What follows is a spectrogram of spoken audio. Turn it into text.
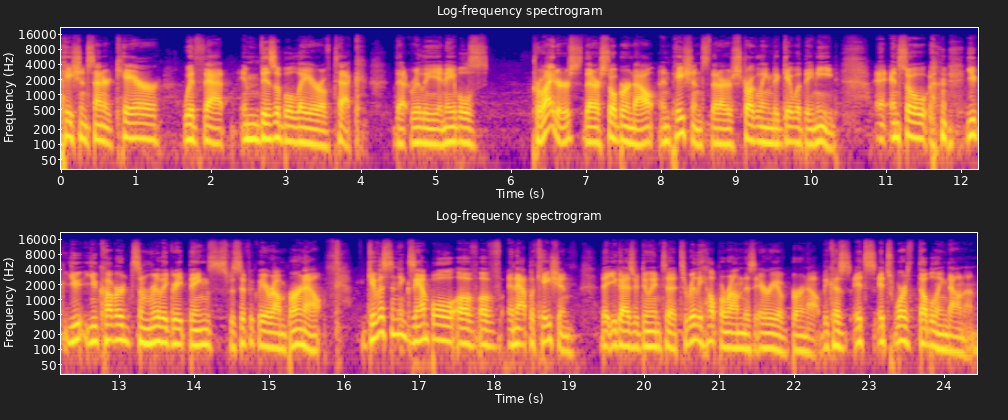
patient-centered care with that invisible layer of tech that really enables providers that are so burned out and patients that are struggling to get what they need. And, and so, you, you you covered some really great things specifically around burnout. Give us an example of of an application that you guys are doing to to really help around this area of burnout because it's it's worth doubling down on.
